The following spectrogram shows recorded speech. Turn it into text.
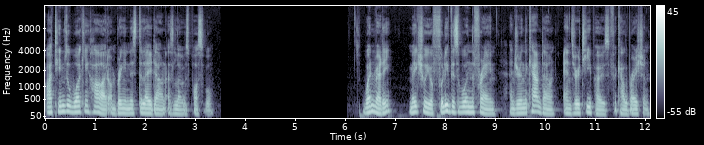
Our teams are working hard on bringing this delay down as low as possible. When ready, make sure you're fully visible in the frame and during the countdown, enter a T-pose for calibration.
